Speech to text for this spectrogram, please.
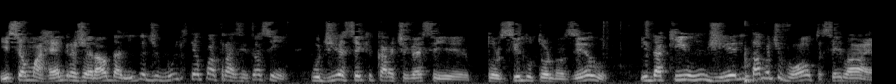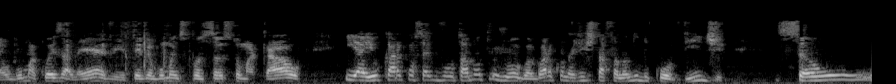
Isso é uma regra geral da liga de muito tempo atrás. Então, assim, podia ser que o cara tivesse torcido o tornozelo e daqui um dia ele estava de volta, sei lá, alguma coisa leve, teve alguma disposição estomacal, e aí o cara consegue voltar no outro jogo. Agora, quando a gente está falando do Covid, são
